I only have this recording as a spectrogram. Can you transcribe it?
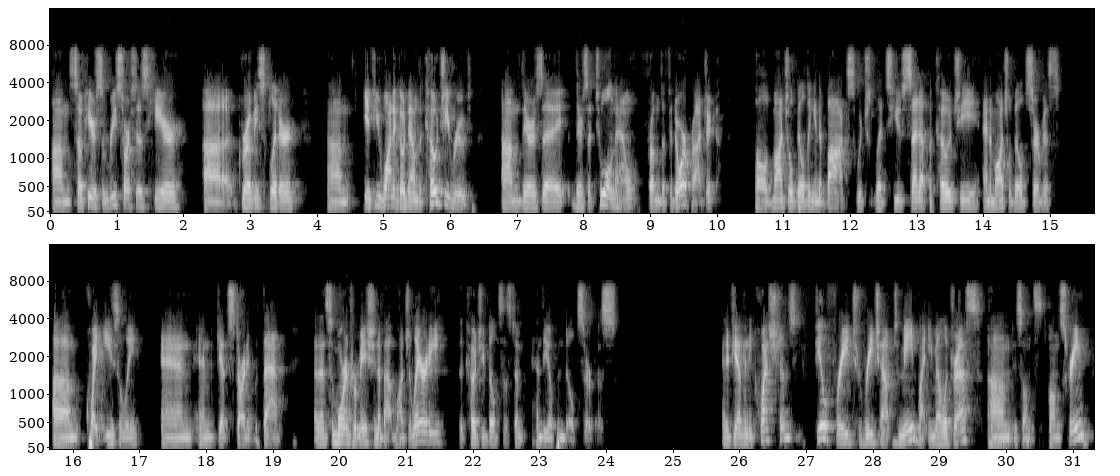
Um, so here's some resources here. Uh, Grobisplitter. Um, if you want to go down the Koji route, um, there's a there's a tool now from the Fedora project called Module Building in a Box, which lets you set up a Koji and a module build service um, quite easily and and get started with that. And then some more information about modularity, the Koji build system, and the Open Build service. And if you have any questions, feel free to reach out to me. My email address um, is on, on screen.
